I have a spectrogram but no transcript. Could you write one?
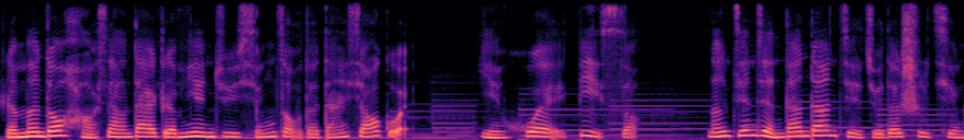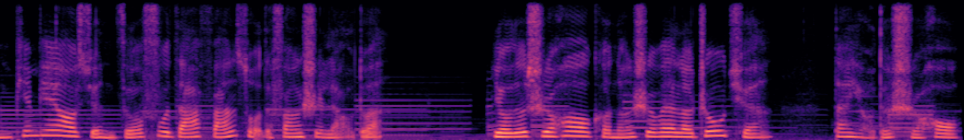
人们都好像戴着面具行走的胆小鬼，隐晦闭塞，能简简单单解决的事情，偏偏要选择复杂繁琐的方式了断。有的时候可能是为了周全，但有的时候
